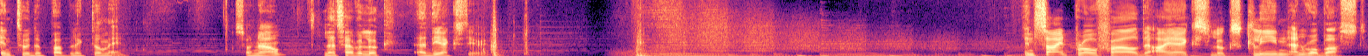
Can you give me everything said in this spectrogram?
into the public domain. So now, let's have a look at the exterior. Inside profile, the iX looks clean and robust,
